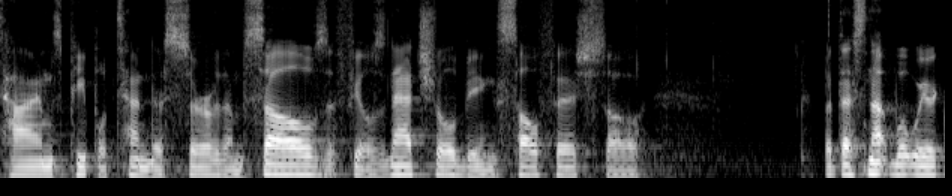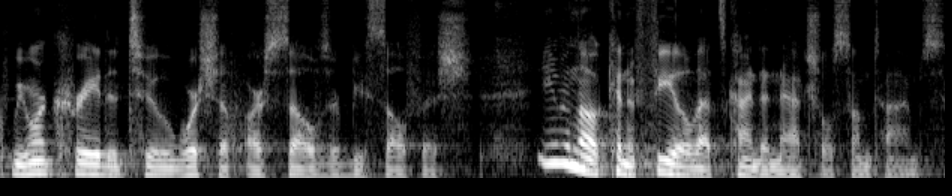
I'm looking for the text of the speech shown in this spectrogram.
times people tend to serve themselves. It feels natural being selfish. So, but that's not what we were, we weren't created to worship ourselves or be selfish, even though it can feel that's kind of natural sometimes.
